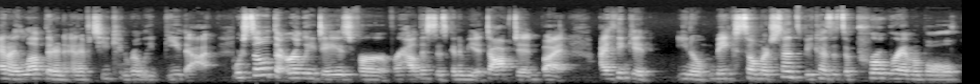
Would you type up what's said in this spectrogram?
And I love that an NFT can really be that. we're still at the early days for for how this is going to be adopted, but I think it you know makes so much sense because it's a programmable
